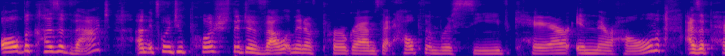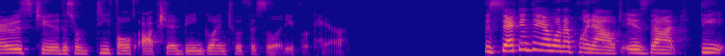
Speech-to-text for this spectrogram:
all because of that, um, it's going to push the development of programs that help them receive care in their home, as opposed to the sort of default option being going to a facility for care. The second thing I want to point out is that the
